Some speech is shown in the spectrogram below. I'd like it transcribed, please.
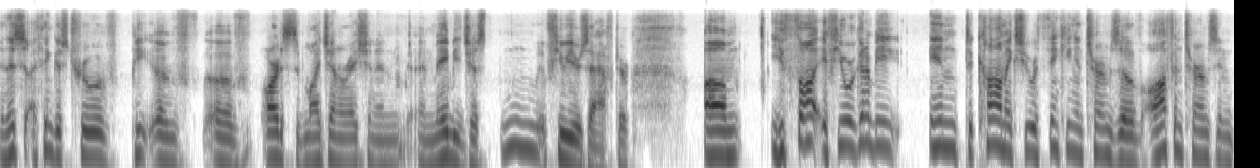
and this I think is true of of of artists of my generation and and maybe just mm, a few years after. Um, you thought if you were going to be into comics, you were thinking in terms of often terms in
